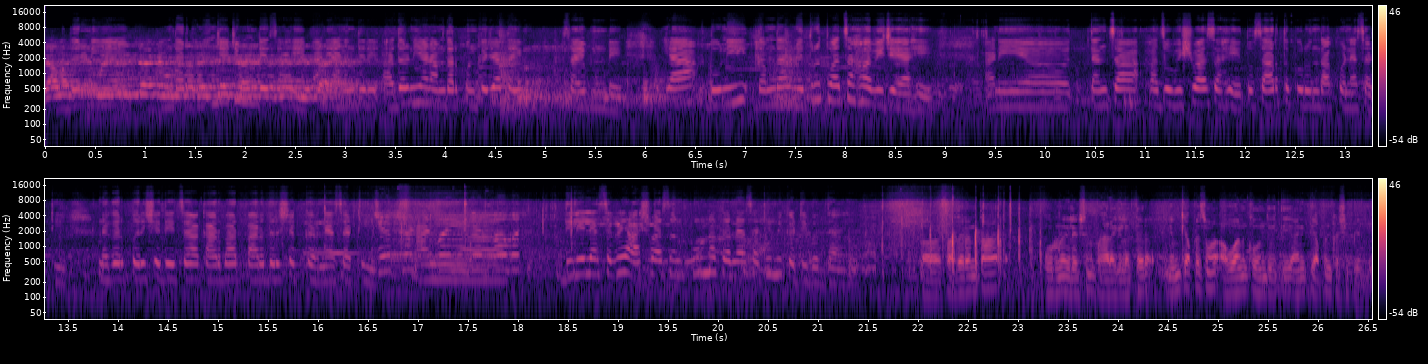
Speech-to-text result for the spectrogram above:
आदरणीय आमदार धनंजयजी मुंडे साहेब आणि आनंदी आदरणीय आमदार पंकजाताई साहेब मुंडे ह्या दोन्ही दमदार नेतृत्वाचा हा विजय आहे. आणि त्यांचा हा जो विश्वास आहे तो सार्थ करून दाखवण्यासाठी नगर परिषदेचा कारभार पारदर्शक करण्यासाठी आणि दिलेल्या सगळे आश्वासन पूर्ण करण्यासाठी मी कटिबद्ध आहे. साधारणतः पूर्ण इलेक्शन पाहायला गेलं तर नेमकी आपल्यासमोर आव्हान कोणती होती आणि ती आपण कशी पेलली?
